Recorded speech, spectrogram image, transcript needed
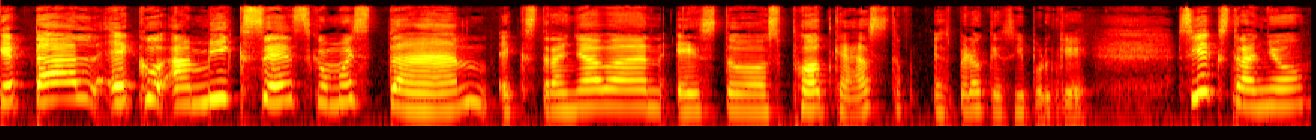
¿Qué tal, Eco Amixes? ¿Cómo están? ¿Extrañaban estos podcasts? Espero que sí, porque sí extraño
